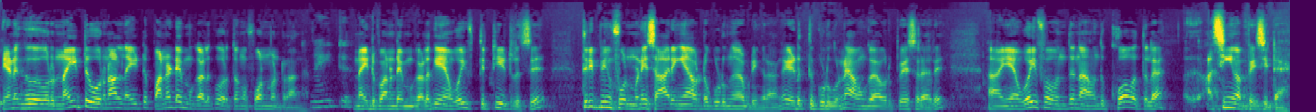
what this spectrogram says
எனக்கு ஒரு நைட்டு ஒரு நாள் நைட்டு பன்னெண்டே முக்காலுக்கு ஒருத்தவங்க ஃபோன் பண்ணுறாங்க நைட்டு பன்னெண்டே முக்காலுக்கு என் ஒய்ஃப் திட்டிட்டுருச்சு. திருப்பியும் ஃபோன் பண்ணி சாரிங்க அவர்கிட்ட கொடுங்க அப்படிங்கிறாங்க. எடுத்து கொடுக்குறேன் அவங்க அவர் பேசுகிறாரு என் ஒய்ஃபை வந்து நான் வந்து கோவத்தில் அசிங்கமாக பேசிட்டேன்.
